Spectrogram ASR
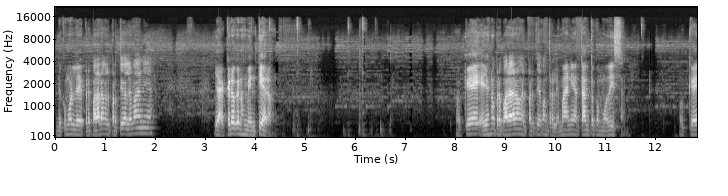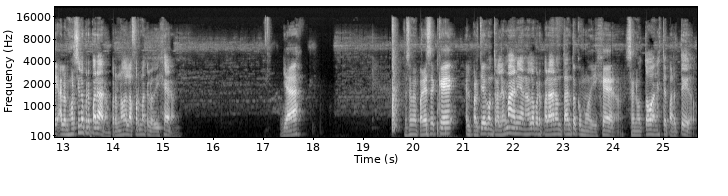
de cómo le prepararon el partido a Alemania. Ya, creo que nos mintieron. Ok, ellos no prepararon el partido contra Alemania tanto como dicen. Ok, a lo mejor sí lo prepararon, pero no de la forma que lo dijeron. Ya. Entonces me parece que el partido contra Alemania no lo prepararon tanto como dijeron. Se notó en este partido.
